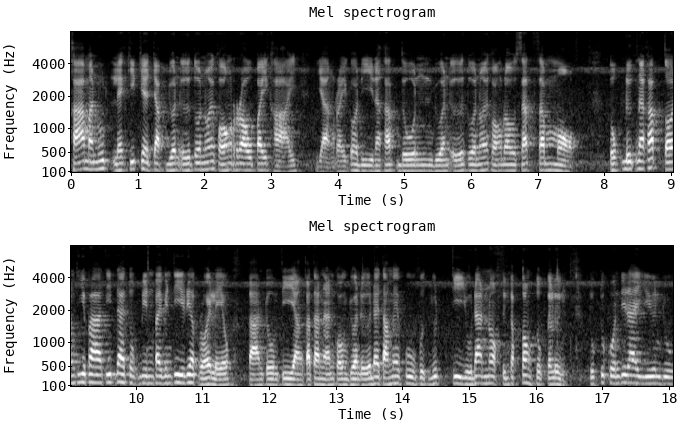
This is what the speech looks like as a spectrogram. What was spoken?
ค้ามนุษย์ และคิดจะจับยวนเอ๋อตัวน้อยของเราไปขาย อย่างไรก็ดีนะครับ โดนยวนเอ๋อตัวน้อยของเราซัดสมอบตกดึกนะครับตอนที่พระอาทิตย์ได้ตกดินไปเป็นที่เรียบร้อยแล้ว การโจมตีอย่างกระทันหันของยวนเอ๋อได้ทำให้ผู้ฝึกยุทธที่อยู่ด้านนอกถึงกับต้องตกตะลึงทุกๆคนที่ได้ยืนอยู่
